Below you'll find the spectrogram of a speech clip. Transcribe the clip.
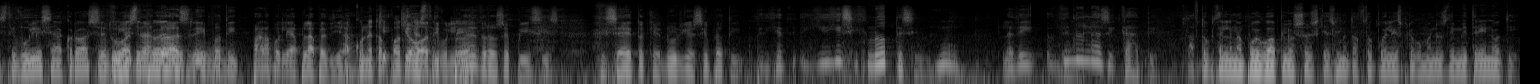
στη Βουλή σε ακρόαση Σε του βουλή στην Αντιπρόεδρου. Ακρόαση του... είπε ότι πάρα πολύ απλά παιδιά. Ακούνε το και, podcast και ο στη Βουλή. αντιπρόεδρος επίσης της ΕΕ, το καινούριο, είπε ότι παιδιά, οι ίδιες συχνότητες είναι. Μμ. Δηλαδή δεν αλλάζει κάτι. Αυτό που θέλω να πω εγώ απλώς σε σχέση με το αυτό που έλεγες προηγουμένως Δημήτρη είναι ότι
